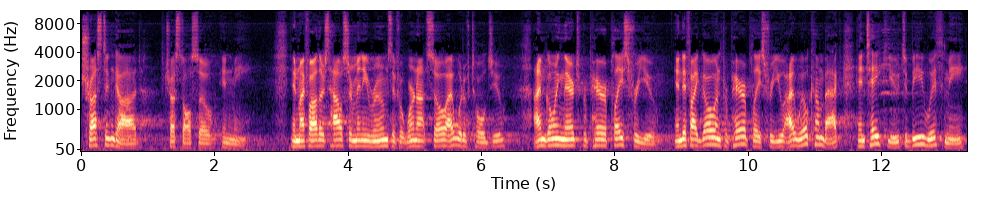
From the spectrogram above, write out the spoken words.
Trust in God, trust also in me. In my Father's house are many rooms. If it were not so, I would have told you. I'm going there to prepare a place for you. And if I go and prepare a place for you, I will come back and take you to be with me,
